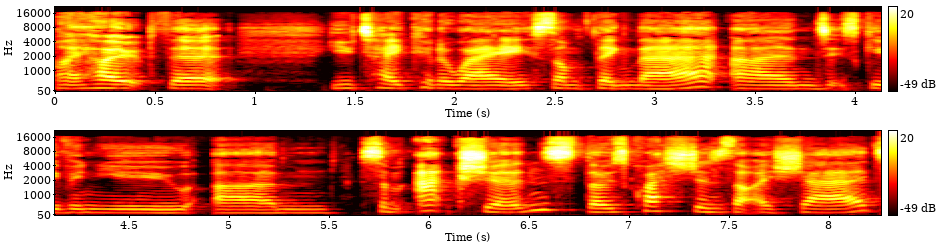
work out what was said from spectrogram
I hope that you've taken away something there and it's given you um, some actions, those questions that I shared,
